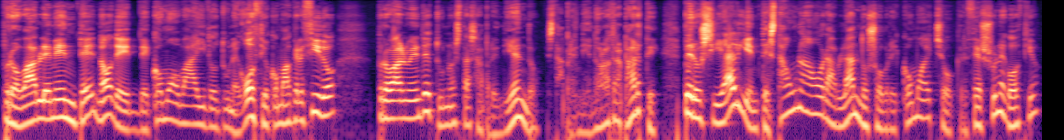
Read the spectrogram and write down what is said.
probablemente, ¿no? De, cómo ha ido tu negocio, cómo ha crecido, probablemente tú no estás aprendiendo, está aprendiendo la otra parte. Pero si alguien te está una hora hablando sobre cómo ha hecho crecer su negocio,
